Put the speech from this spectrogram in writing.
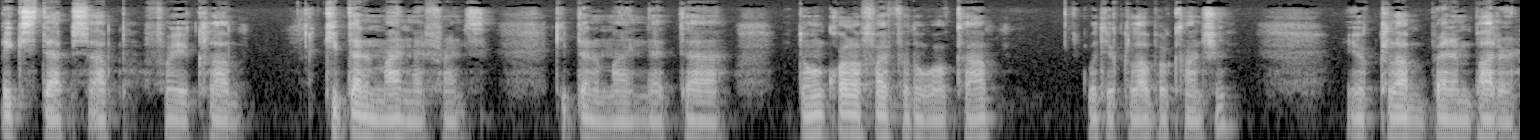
big steps up for your club. Keep that in mind, my friends. Keep that in mind that uh, don't qualify for the World Cup with your club or country, your club bread and butter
